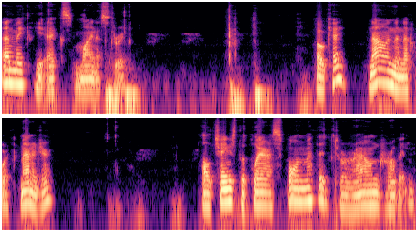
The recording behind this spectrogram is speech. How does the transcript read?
and make the x minus 3. Okay, now in the network manager I'll change the player spawn method to round robin.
